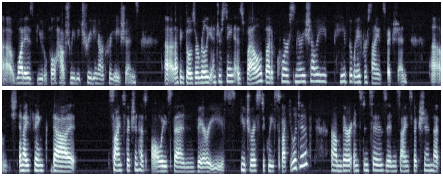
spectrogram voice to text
Uh, what is beautiful? How should we be treating our creations? Uh, I think those are really interesting as well. But of course, Mary Shelley paved the way for science fiction. Um, and I think that science fiction has always been very futuristically speculative. Um, there are instances in science fiction that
